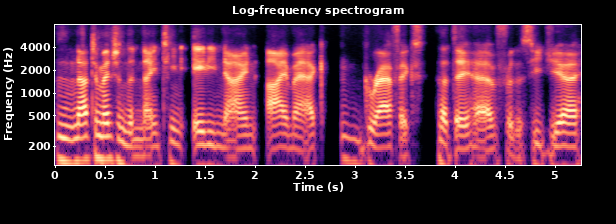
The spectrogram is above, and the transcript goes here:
not to mention the 1989 iMac graphics that they have for the CGI.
